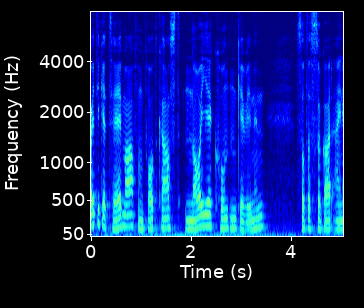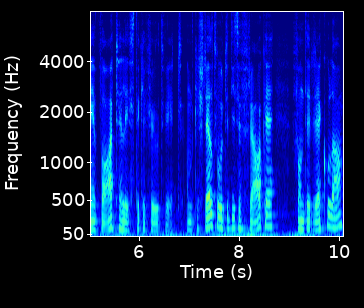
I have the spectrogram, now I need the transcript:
heutige Thema vom Podcast Neue Kunden gewinnen, sodass sogar eine Warteliste gefüllt wird. Und gestellt wurde diese Frage von der Regula.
